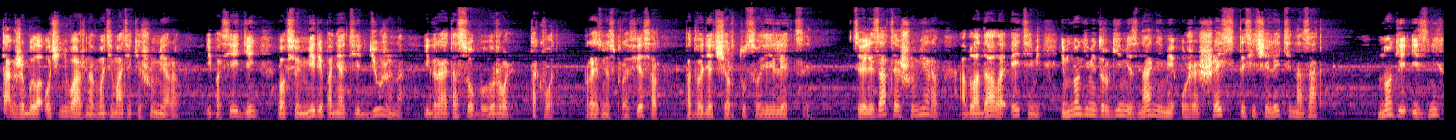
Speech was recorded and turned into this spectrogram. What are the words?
также было очень важно в математике шумеров, и по сей день во всем мире понятие «дюжина» играет особую роль. Так вот, произнес профессор, подводя черту своей лекции, Цивилизация шумеров обладала этими и многими другими знаниями уже шесть тысячелетий назад. Многие из них,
